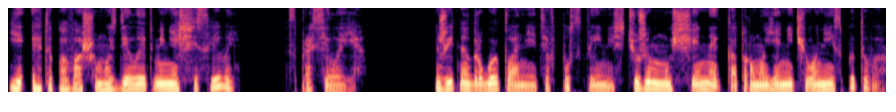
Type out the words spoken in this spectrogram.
«И это, по-вашему, сделает меня счастливой?» — спросила я. Жить на другой планете, в пустыне, с чужим мужчиной, к которому я ничего не испытываю?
